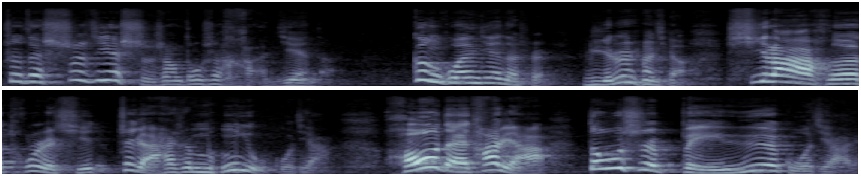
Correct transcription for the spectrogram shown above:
这在世界史上都是罕见的。更关键的是，理论上讲，希腊和土耳其这俩还是盟友国家，好歹他俩都是北约国家呀。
